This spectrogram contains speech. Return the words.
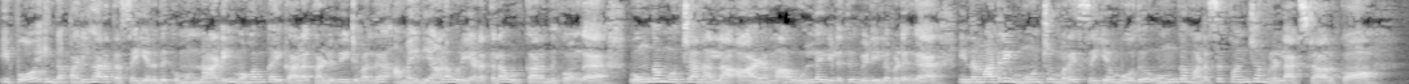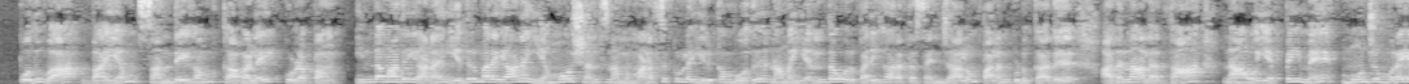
இப்போ இந்த பரிகாரத்தை செய்யறதுக்கு முன்னாடி முகம் கை காலை கழுவிட்டு வந்து அமைதியான ஒரு இடத்துல உட்கார்ந்துக்கோங்க. உங்க மூச்சா நல்லா ஆழமா உள்ள இழுத்து வெளியில விடுங்க. இந்த மாதிரி மூன்று முறை செய்யும் போது உங்க மனசு கொஞ்சம் ரிலாக்ஸ்டா இருக்கும். பொதுவா பயம் சந்தேகம் கவலை குழப்பம். இந்த மாதிரியான எதிர்மறையான எமோஷன்ஸ் நம்ம மனசுக்குள்ள இருக்கும்போது நாம எந்த ஒரு பரிகாரத்தை செஞ்சாலும் பலன் கொடுக்காது. அதனால தான் நான் எப்பயுமே மூன்று முறை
